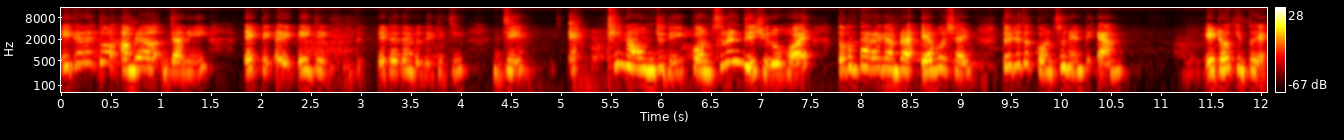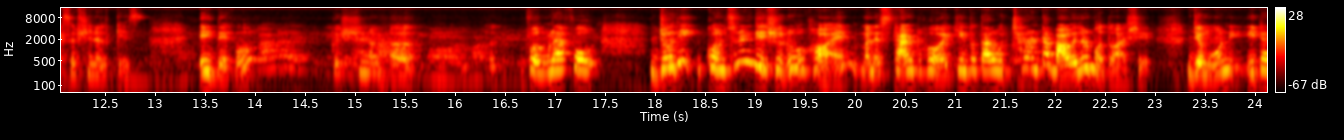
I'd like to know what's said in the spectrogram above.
এখানে তো আমরা জানি একটি, এই- এই যে এটাতে আমরা দেখেছি যে একটি নাউন যদি কনসোনেন্ট দিয়ে শুরু হয়, তখন তার আগে আমরা এ বসাই। তো এটা তো কনসোনেন্ট এম এটাও কিন্তু এক্সেপশনাল কেস এই দেখো কোয়েশ্চেন ফর্মুলা ফোর যদি কনসোনেন্ট দিয়ে শুরু হয় মানে স্টার্ট হয়, কিন্তু তার উচ্চারণটা বাউলের মতো আসে, যেমন এটা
